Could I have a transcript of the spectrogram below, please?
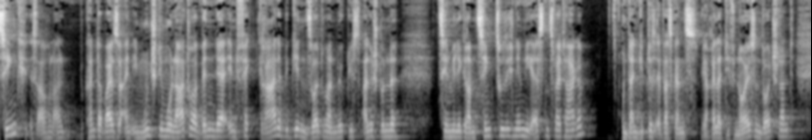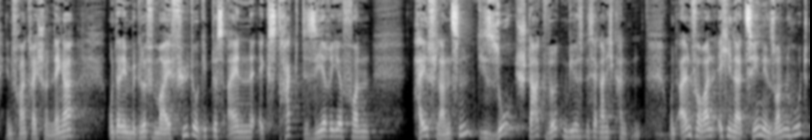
Zink ist auch in bekannterweise ein Immunstimulator. Wenn der Infekt gerade beginnt, sollte man möglichst alle Stunde 10 Milligramm Zink zu sich nehmen, die ersten zwei Tage. Und dann gibt es etwas ganz ja, relativ Neues in Deutschland, in Frankreich schon länger. Unter dem Begriff MyPhyto gibt es eine Extraktserie von Heilpflanzen, die so stark wirken, wie wir es bisher gar nicht kannten. Und allen voran Echinaceen, den Sonnenhut,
